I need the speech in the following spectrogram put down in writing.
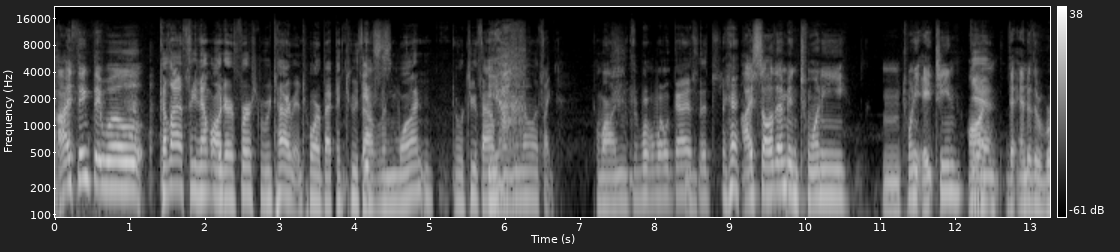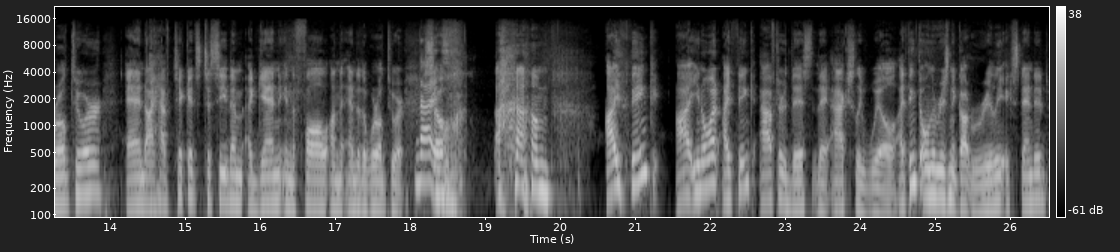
I think they will. Because I've seen them on their first retirement tour back in 2001 or 2000. Yeah. You know, it's like, come on, well, guys, it's I saw them in 20, mm, 2018 on Yeah. the End of the World tour, and I have tickets to see them again in the fall on the End of the World tour. Nice. So, um, I think I, you know what? I think after this they actually will. I think the only reason it got really extended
